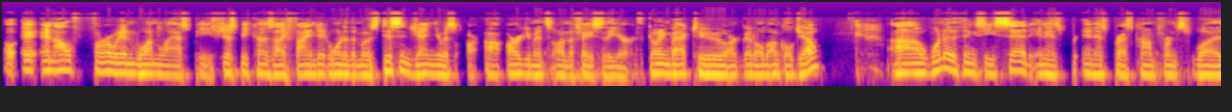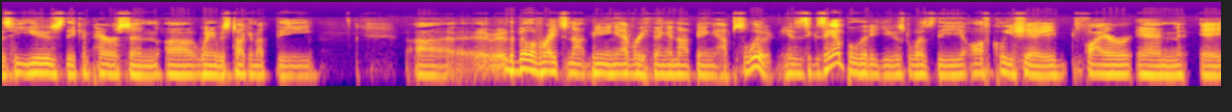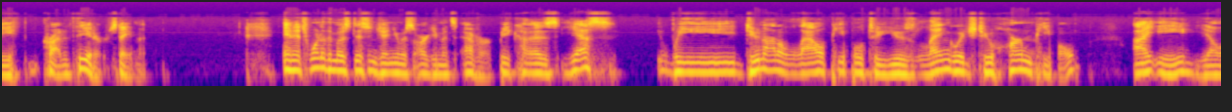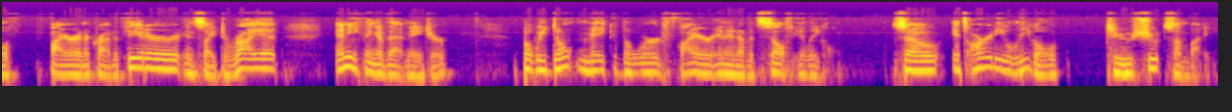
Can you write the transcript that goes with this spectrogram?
Oh, and I'll throw in one last piece just because I find it one of the most disingenuous ar- uh, arguments on the face of the earth. Going back to our good old Uncle Joe, uh, one of the things he said in his in his press conference was he used the comparison uh, when he was talking about the uh, the Bill of Rights not being everything and not being absolute. His example that he used was the off cliche fire in a crowded theater statement. And it's one of the most disingenuous arguments ever because, yes, we do not allow people to use language to harm people, i.e., yell fire in a crowded theater, incite to riot, anything of that nature. But we don't make the word fire in and of itself illegal. So it's already legal to shoot somebody.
